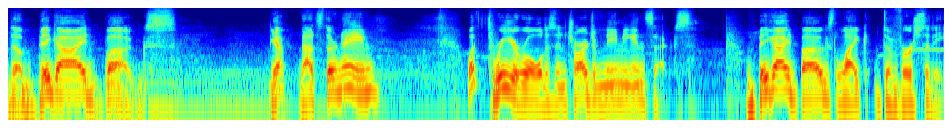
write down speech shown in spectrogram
the big-eyed bugs. Yep, that's their name. What three-year-old is in charge of naming insects? Big-eyed bugs like diversity.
